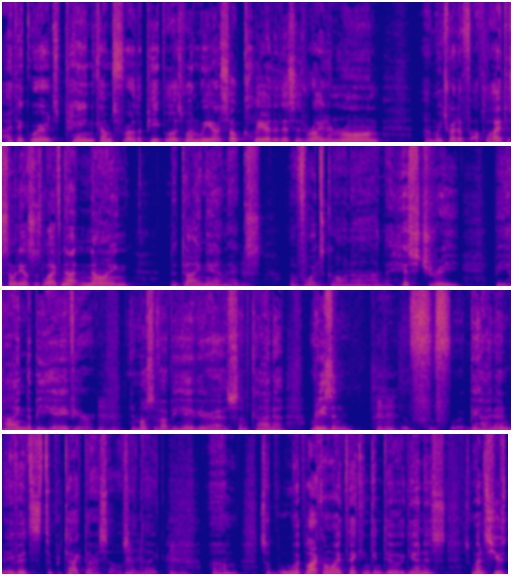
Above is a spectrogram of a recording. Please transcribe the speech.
I think where its pain comes for other people is when we are so clear that this is right and wrong, and we try to f- apply it to somebody else's life, not knowing the dynamics mm-hmm. of what's mm-hmm. going on, the history behind the behavior. And most of our behavior has some kind of reason Mm-hmm. f- f- behind it. If it's to protect ourselves, Mm-hmm. I think. Um, so what black and white thinking can do again is, is when it's used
